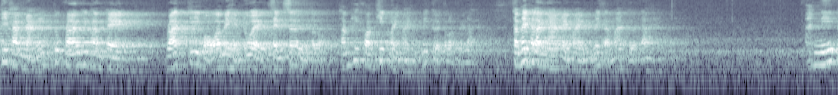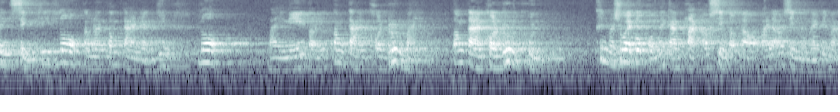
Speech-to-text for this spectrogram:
ที่ทำหนัง ทุกครั้งที่ทำเพลงรัฐที่บอกว่าไม่เห็นด้วยเซ็นเซอร์อยู่ตลอด ทำให้ความคิดใหม่ๆไม่เกิดตลอดเวลาทำให้พลังงานใหม่ๆไม่สามารถเกิดได้ อันนี้เป็นสิ่งที่โลกกำลังต้องการอย่างยิ่ง โลกใบนี้ตอนนี้ต้องการคนรุ่นใหม่ ต้องการคนรุ่นคุณ ขึ้นมาช่วยพวกผมในการผลักเอาสิ่งเก่าๆออกไปแล้วเอาสิ่งใหม่ๆขึ้นมา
